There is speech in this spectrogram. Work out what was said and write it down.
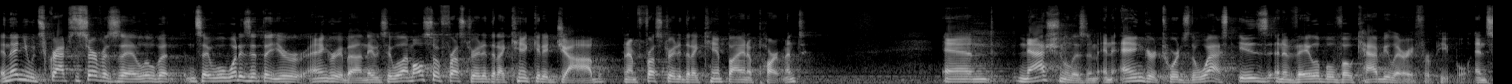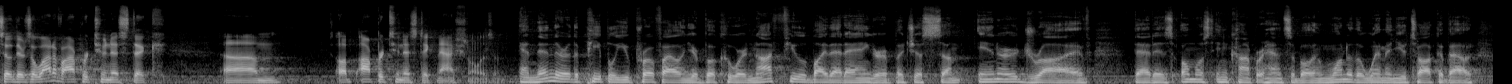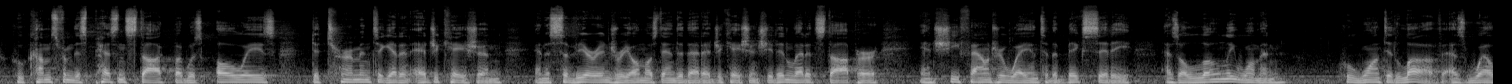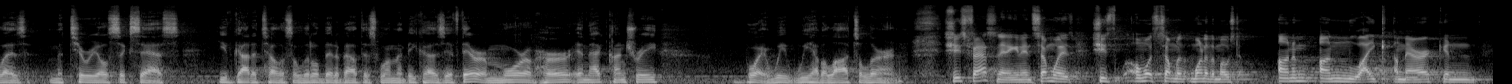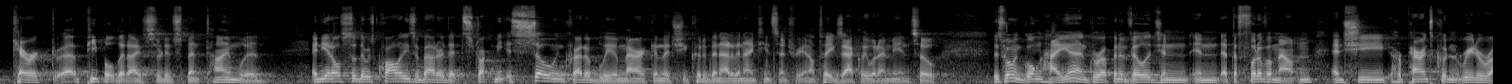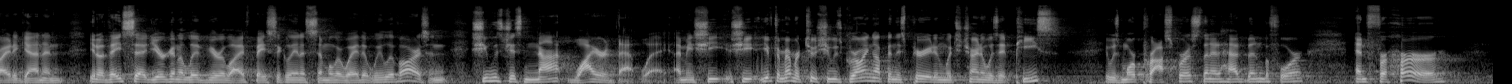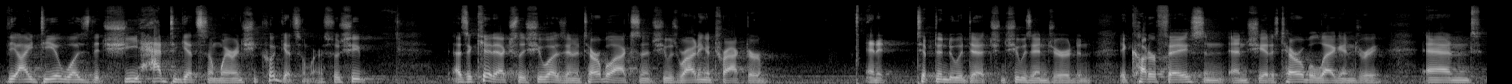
And then you would scratch the surface a little bit and say, well, what is it that you're angry about? And they would say, well, I'm also frustrated that I can't get a job, and I'm frustrated that I can't buy an apartment. And nationalism and anger towards the West is an available vocabulary for people. And so there's a lot of opportunistic um, opportunistic nationalism. And then there are the people you profile in your book who are not fueled by that anger, but just some inner drive that is almost incomprehensible. And one of the women you talk about who comes from this peasant stock but was always determined to get an education, and a severe injury almost ended that education. She didn't let it stop her, and she found her way into the big city as a lonely woman who wanted love as well as material success you've got to tell us a little bit about this woman because if there are more of her in that country, boy, we, we have a lot to learn. She's fascinating, and in some ways, she's almost some of, one of the most un, unlike American character uh, people that I've sort of spent time with. And yet, also, there was qualities about her that struck me as so incredibly American that she could have been out of the 19th century. And I'll tell you exactly what I mean. So, this woman, Gong Haiyan, grew up in a village in, in, at the foot of a mountain, and she, her parents couldn't read or write again. And you know, they said, You're going to live your life basically in a similar way that we live ours. And she was just not wired that way. I mean, she, she, you have to remember, too, she was growing up in this period in which China was at peace, it was more prosperous than it had been before. And for her, the idea was that she had to get somewhere, and she could get somewhere. So she, as a kid, actually, she was in a terrible accident. She was riding a tractor, and it tipped into a ditch and she was injured and it cut her face and, and she had a terrible leg injury. And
